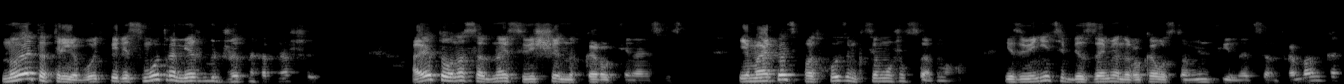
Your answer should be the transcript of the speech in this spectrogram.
Но это требует пересмотра межбюджетных отношений. А это у нас одна из священных коров финансистов. И мы опять подходим к тому же самому. Извините, без замены руководства Минфина и Центробанка,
